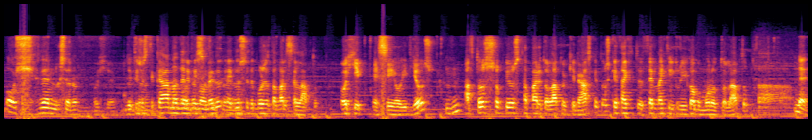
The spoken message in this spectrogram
Όχι, δεν ξέρω. Όχι. ε. Γιατί ουσιαστικά άμα Δεν- δεν δεν επίσημη μάθω, έκδο- δεν έκδοση δεν μπορείς να τα βάλεις σε λάπτοπ. Όχι εσύ ο ίδιος, αυτός ο οποίος θα πάρει το λάπτοπ και είναι άσχετος και θα έχει, θέλει να έχει λειτουργικό από μόνο του το λάπτοπ, θα... Ναι.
